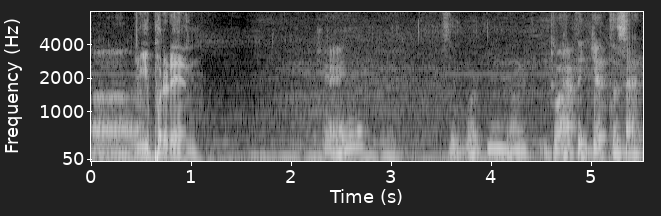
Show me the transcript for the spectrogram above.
Uh, And you put it in. okay. Is it working? Do I have to get to sat?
